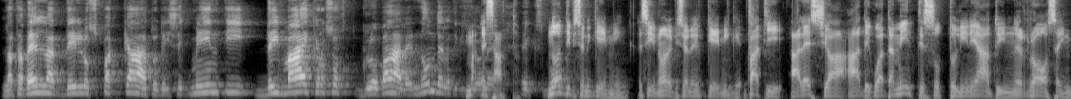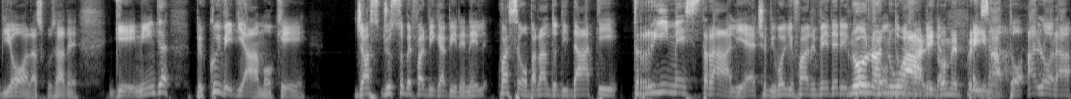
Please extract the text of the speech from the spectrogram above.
la tabella dello spaccato dei segmenti dei Microsoft globale, non della divisione Ma esatto, Xbox. non divisione gaming, sì, non la divisione gaming. Infatti, Alessio ha adeguatamente sottolineato in rosa, in viola, scusate, gaming. Per cui vediamo che, già- giusto per farvi capire, nel- qua stiamo parlando di dati trimestrali, eh, cioè vi voglio far vedere il Non annuali farvi ca- come prima. Esatto, allora.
